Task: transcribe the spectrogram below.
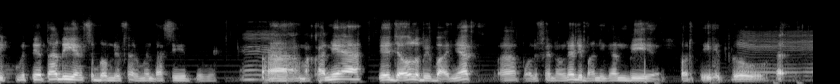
liquidnya tadi yang sebelum difermentasi itu. Nah, makanya dia jauh lebih banyak eh, polifenolnya dibandingkan bir seperti itu. Antioksidannya.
